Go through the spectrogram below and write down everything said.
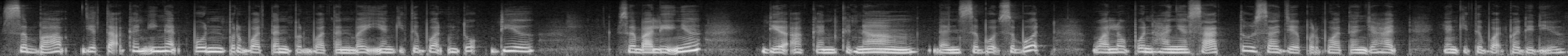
sebab dia tak akan ingat pun perbuatan-perbuatan baik yang kita buat untuk dia. Sebaliknya, dia akan kenang dan sebut-sebut walaupun hanya satu saja perbuatan jahat yang kita buat pada dia.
